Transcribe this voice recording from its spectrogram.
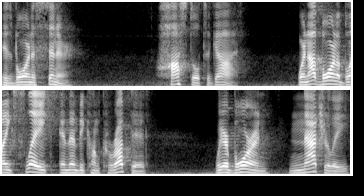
is born a sinner, hostile to God. We're not born a blank slate and then become corrupted. We are born naturally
